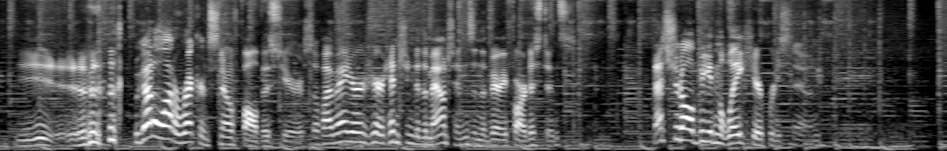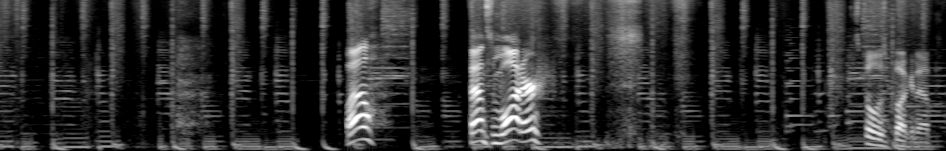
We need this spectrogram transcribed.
we got a lot of record snowfall this year, so if I made your attention to the mountains in the very far distance, that should all be in the lake here pretty soon. Well, found some water. Let's fill this bucket up.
